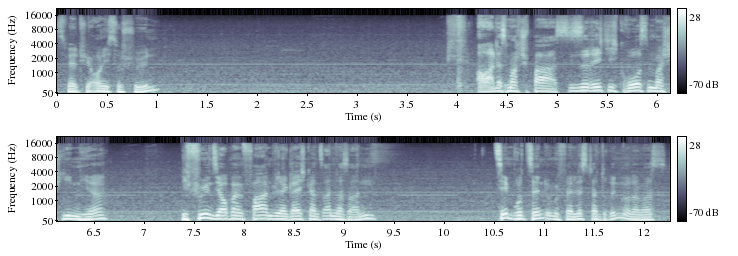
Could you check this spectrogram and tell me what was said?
Das wäre natürlich auch nicht so schön. Oh, das macht Spaß. Diese richtig großen Maschinen hier. Die fühlen sich auch beim Fahren wieder gleich ganz anders an. 10% ungefähr lässt da drin, oder was?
